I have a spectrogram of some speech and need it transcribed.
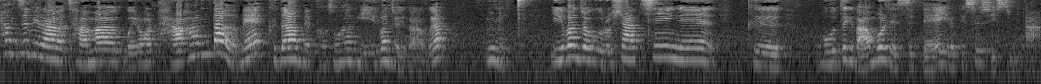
편집이랑 자막 뭐 이런 걸 다 한 다음에 그 다음에 방송하는 게 일반적이더라고요. 음. 일반적으로 샤칭은 그 모든 게 마무리됐을 때 이렇게 쓸 수 있습니다.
